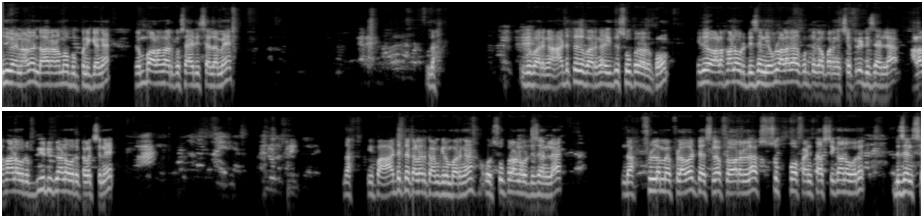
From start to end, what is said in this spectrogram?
இது வேணாலும் தாராளமா புக் பண்ணிக்கோங்க. ரொம்ப அழகா இருக்கும் சாரீஸ் எல்லாமே. இது பாருங்க அடுத்தது பாருங்க இது சூப்பரா இருக்கும். இது அழகான ஒரு டிசைன் எவ்வளவு அழகா கொடுத்துருக்கா பாருங்க செக்ரி டிசைன்ல அழகான ஒரு பியூட்டிஃபுல்லான ஒரு கலெக்ஷனு இப்ப அடுத்த கலர் காமிக்கிறோம் பாருங்க ஒரு சூப்பரான ஒரு டிசைன்ல இந்த ஃபுல்லாமே ஃப்ளவர் டெஸ்ட்ல ஃப்ளோரல்ல சூப்பர் ஃபேண்டாஸ்டிக்கான ஒரு டிசைன்ஸ்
